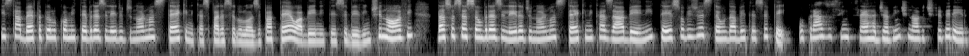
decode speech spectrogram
que está aberta pelo Comitê Brasileiro de Normas Técnicas para Celulose e Papel, ABNT-CB 29, da Associação Brasileira de Normas Técnicas, ABNT, sob gestão da BTCP. O prazo se encerra dia 29 de fevereiro,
